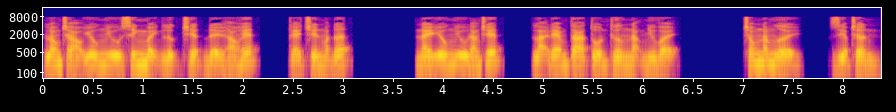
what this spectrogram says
Long Chảo yêu như sinh mệnh lực triệt để hao hết, té trên mặt đất. Này yêu như đang chết, lại đem ta tổn thương nặng như vậy. Trong năm người, Diệp Trần,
